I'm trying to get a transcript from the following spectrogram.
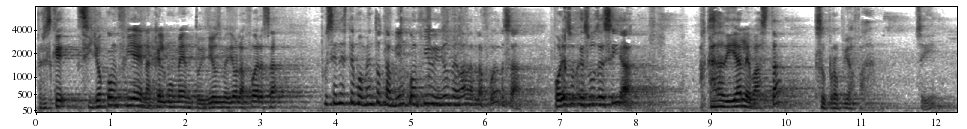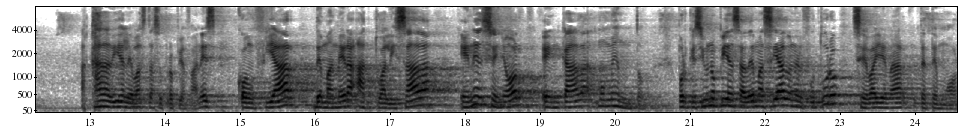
Pero es que si yo confié en aquel momento y Dios me dio la fuerza, pues en este momento también confío y Dios me va a dar la fuerza. Por eso Jesús decía, a cada día le basta su propio afán. ¿Sí? A cada día le basta su propio afán. Es confiar de manera actualizada en el Señor en cada momento. Porque si uno piensa demasiado en el futuro, se va a llenar de temor.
